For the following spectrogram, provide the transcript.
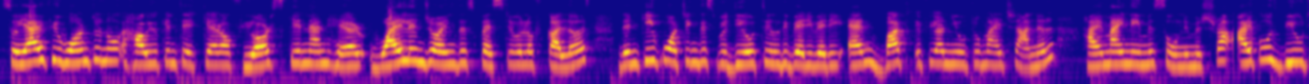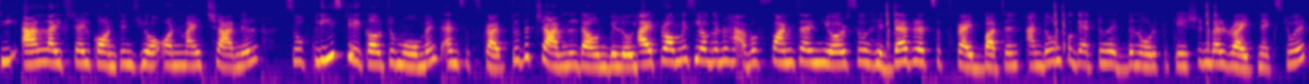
So yeah, if you want to know how you can take care of your skin and hair while enjoying this festival of colors, then keep watching this video till the very very end. But if you are new to my channel, hi my name is Soni Mishra. I post beauty and lifestyle content here on my channel. So please take out a moment and subscribe to the channel down below. I promise you're going to have a fun time here. So hit that red subscribe button and don't forget to hit the notification bell right next to it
